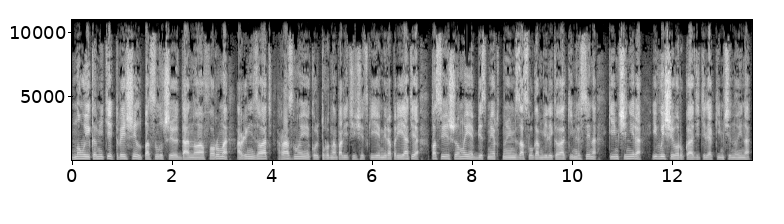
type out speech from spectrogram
Новый комитет решил по случаю данного форума организовать разные культурно-политические мероприятия, посвященные бессмертным заслугам великого Ким Ир Сена, Ким Чен Ира и высшего руководителя Ким Чен Уина.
